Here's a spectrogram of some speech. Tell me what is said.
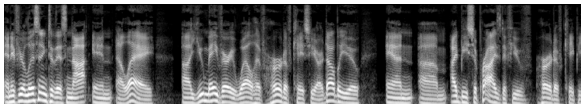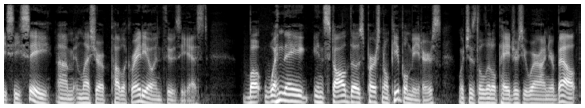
And if you're listening to this not in LA, uh, you may very well have heard of KCRW. And um, I'd be surprised if you've heard of KPCC, um, unless you're a public radio enthusiast. But when they installed those personal people meters, which is the little pagers you wear on your belt,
